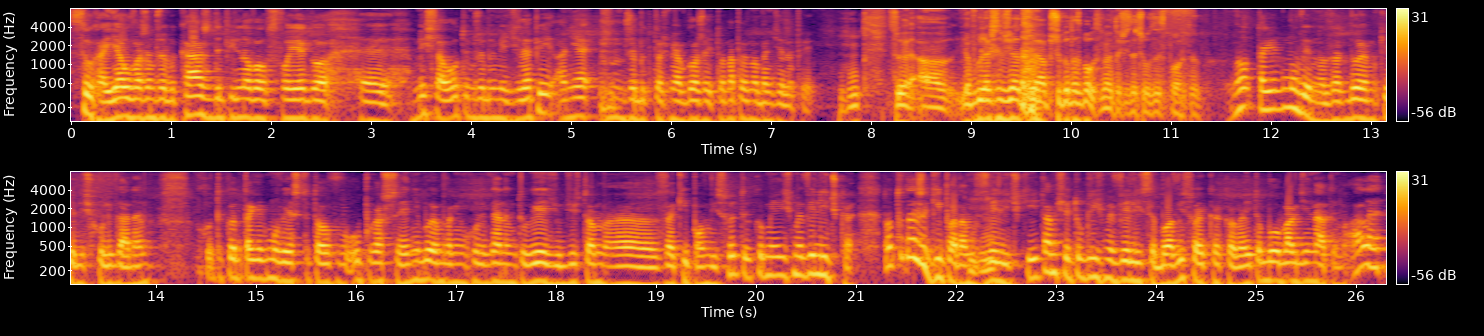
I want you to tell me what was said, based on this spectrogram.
Słuchaj, ja uważam, żeby każdy pilnował swojego, e, myślał o tym, żeby mieć lepiej, a nie żeby ktoś miał gorzej, to na pewno będzie lepiej. Mhm. Słuchaj, a ja w ogóle jak się wzięła twoja przygoda z boksem, jak to się zaczęło ze sportem? No, tak jak mówię, no, byłem kiedyś chuliganem, Chu- tylko tak jak mówię, jeszcze to uproszczę, ja nie byłem takim chuliganem, który jeździł gdzieś tam e, z ekipą Wisły, tylko mieliśmy Wieliczkę. No to też ekipa tam z Wieliczki i tam się tugliśmy w Wielice, była Wisła i Krakowa i to było bardziej na tym, ale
